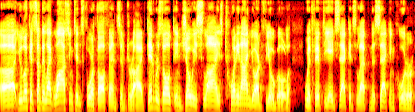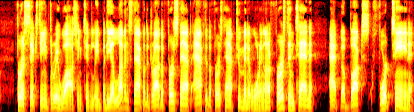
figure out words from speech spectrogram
Uh, you look at something like Washington's fourth offensive drive, did result in Joey Slye's 29 yard field goal with 58 seconds left in the second quarter for a 16 3 Washington lead. But the 11th snap of the drive, the first snap after the first half two minute warning, on a first and 10 at the Bucs 14,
